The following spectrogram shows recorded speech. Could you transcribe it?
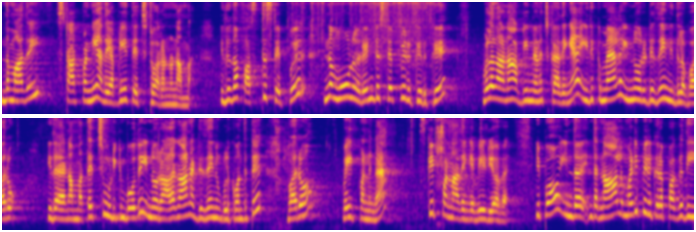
இந்த மாதிரி ஸ்டார்ட் பண்ணி அதை அப்படியே தைச்சிட்டு வரணும் நம்ம. இதுதான் ஃபஸ்ட்டு ஸ்டெப்பு இன்னும் மூணு ரெண்டு ஸ்டெப்பு இருக்குது இதுக்கு. இவ்வளோதானா அப்படின்னு நினச்சிக்காதீங்க. இதுக்கு மேலே இன்னொரு டிசைன் இதில் வரும். இதை நம்ம தைச்சி முடிக்கும்போது இன்னொரு அழகான டிசைன் உங்களுக்கு வந்துட்டு வரும். வெயிட் பண்ணுங்கள் ஸ்கிப் பண்ணாதீங்க வீடியோவை. இப்போது இந்த இந்த நாலு மடிப்பு இருக்கிற பகுதி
